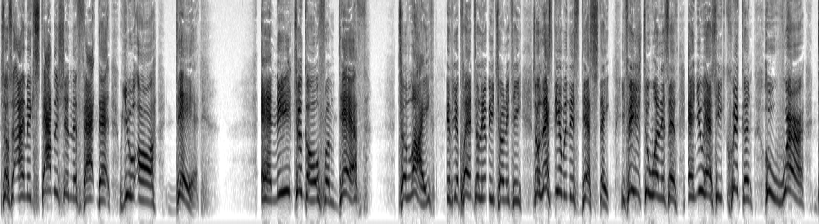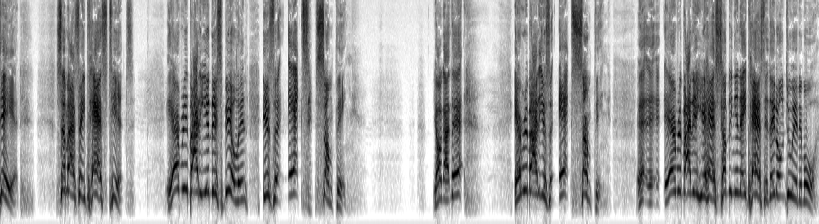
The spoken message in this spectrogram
So, so I'm establishing the fact that you are dead and need to go from death to life if you plan to live eternity. So let's deal with this death state. Ephesians 2 1 it says, And you has he quickened who were dead. Somebody say past tense. Everybody in this building is an ex something. Y'all got that? Everybody is an ex something. Everybody in here has something in their past that they don't do anymore,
